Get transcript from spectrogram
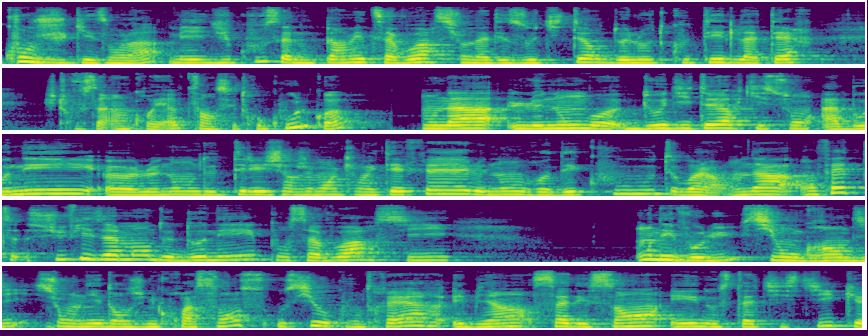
conjugaison-là. Mais du coup, ça nous permet de savoir si on a des auditeurs de l'autre côté de la Terre. Je trouve ça incroyable. Enfin, c'est trop cool, quoi. On a le nombre d'auditeurs qui sont abonnés, euh, le nombre de téléchargements qui ont été faits, le nombre d'écoutes. Voilà, on a en fait suffisamment de données pour savoir si on évolue, si on grandit, si on est dans une croissance, ou si au contraire, eh bien, ça descend et nos statistiques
